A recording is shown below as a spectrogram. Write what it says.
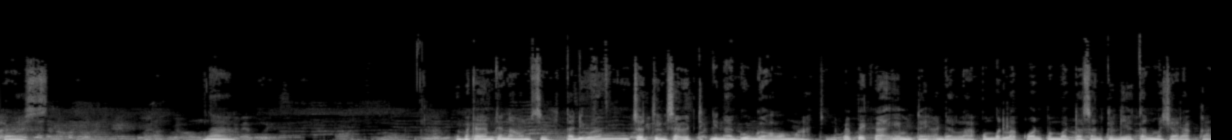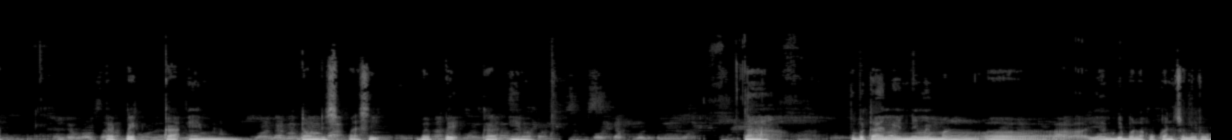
guys. Nah PPKM itu naon sih? Tadi orang searching saeutik di Google mah. PPKM teh adalah pemberlakuan pembatasan kegiatan masyarakat. PPKM tahun di spasi PPKM nah PPKM ini memang uh, ya diberlakukan seluruh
